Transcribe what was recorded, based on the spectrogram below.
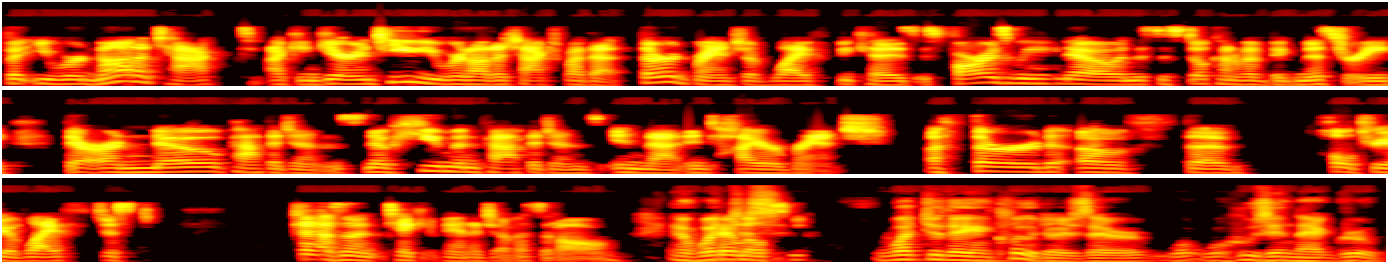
but you were not attacked. I can guarantee you, you were not attacked by that third branch of life because, as far as we know, and this is still kind of a big mystery, there are no pathogens, no human pathogens in that entire branch. A third of the whole tree of life just doesn't take advantage of us at all. and what They're does, what do they include? Is there wh- wh- who's in that group?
